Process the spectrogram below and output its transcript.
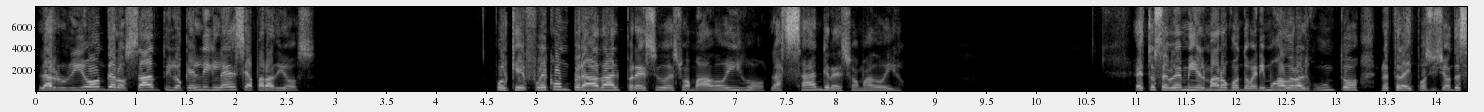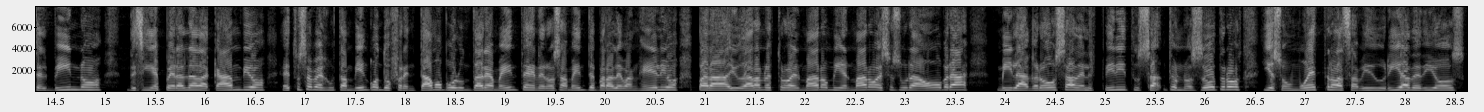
la reunión de los santos y lo que es la iglesia para Dios porque fue comprada al precio de su amado Hijo, la sangre de su amado Hijo. Esto se ve, mis hermanos, cuando venimos a adorar juntos, nuestra disposición de servirnos, de sin esperar nada a cambio. Esto se ve también cuando enfrentamos voluntariamente, generosamente para el Evangelio, para ayudar a nuestros hermanos. Mi hermano, eso es una obra milagrosa del Espíritu Santo en nosotros y eso muestra la sabiduría de Dios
